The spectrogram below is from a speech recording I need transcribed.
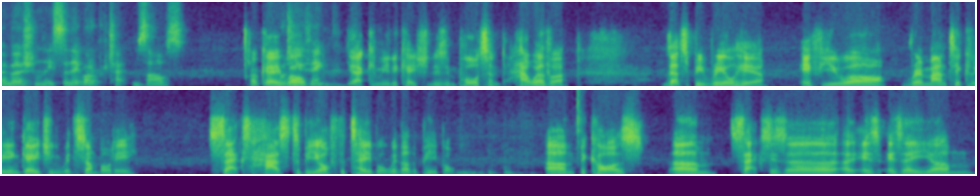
emotionally, so they've got to protect themselves. Okay, what do well, you think? yeah, communication is important. However, let's be real here. If you are romantically engaging with somebody, sex has to be off the table with other people, um, because um, sex is a is is a um,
